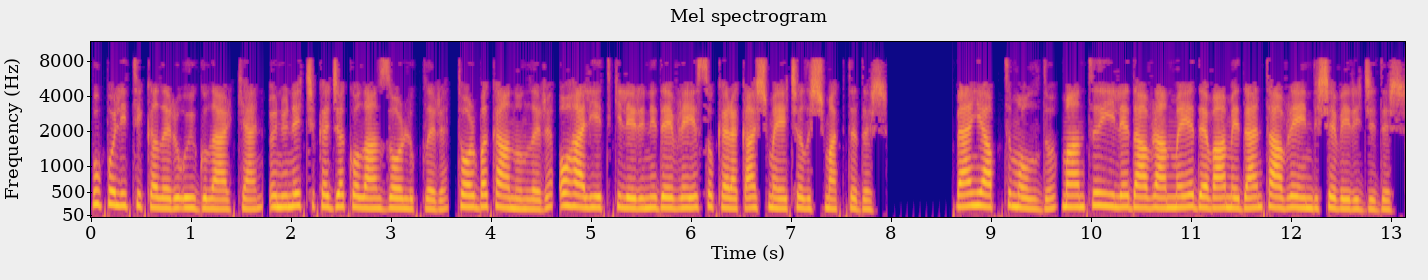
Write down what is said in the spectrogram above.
Bu politikaları uygularken, önüne çıkacak olan zorlukları, torba kanunları, o hal yetkilerini devreye sokarak aşmaya çalışmaktadır. Ben yaptım oldu, mantığı ile davranmaya devam eden tavrı endişe vericidir.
